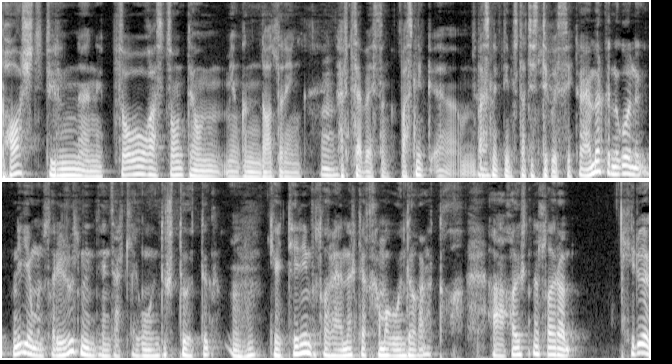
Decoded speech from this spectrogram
Пошт тэр нь нэг 100-аас 150 мянган долларын хавцаа байсан. Бас нэг э, бас нэг тийм статистик байсан. Тэгээ Америк нөгөө нэг юм болохоор эрүүл мэндийн зардал айгүй өндөртөө өгдөг. Тэгээ тэрийн болохоор Америк хамаагүй өндөр гараад байгаа. А хоёрт нь болохоор хэрвээ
